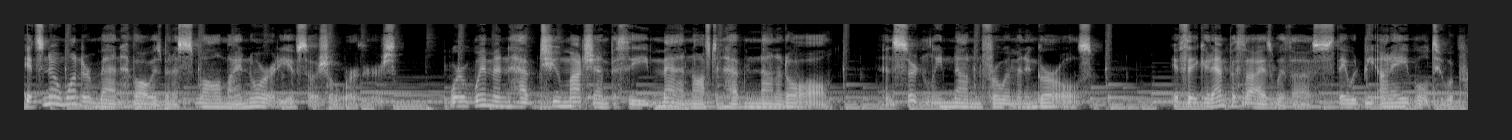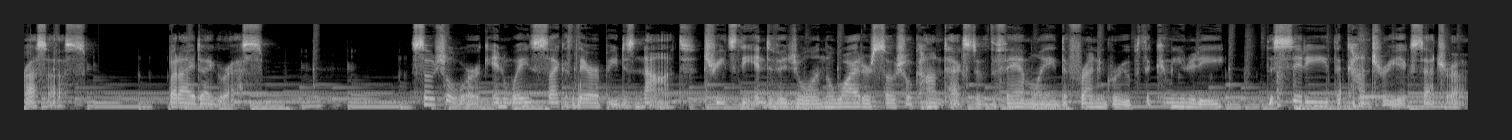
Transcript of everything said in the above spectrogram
It's no wonder men have always been a small minority of social workers. Where women have too much empathy, men often have none at all, and certainly none for women and girls. If they could empathize with us, they would be unable to oppress us. But I digress. Social work, in ways psychotherapy does not, treats the individual in the wider social context of the family, the friend group, the community, the city, the country, etc.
